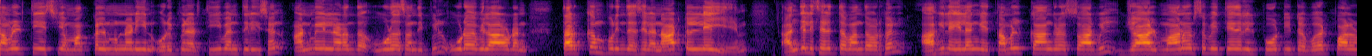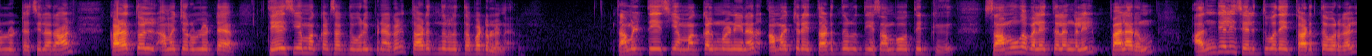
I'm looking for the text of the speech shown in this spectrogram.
தமிழ் தேசிய மக்கள் முன்னணியின் உறுப்பினர் தீபன் திலீசன் அண்மையில் நடந்த ஊடக சந்திப்பில் ஊடகவியலாளருடன் தர்க்கம் புரிந்த சில நாட்களிலேயே அஞ்சலி செலுத்த வந்தவர்கள் அகில இலங்கை தமிழ் காங்கிரஸ் சார்பில் ஜாழ் மாநகர சபை தேர்தலில் போட்டியிட்ட வேட்பாளர் உள்ளிட்ட சிலரால் கடத்தொழில் அமைச்சர் உள்ளிட்ட தேசிய மக்கள் சக்தி உறுப்பினர்கள் தடுத்து நிறுத்தப்பட்டுள்ளனர். தமிழ் தேசிய மக்கள் முன்னணியினர் அமைச்சரை தடுத்து நிறுத்திய சம்பவத்திற்கு சமூக வலைத்தளங்களில் பலரும் அஞ்சலி செலுத்துவதை தடுத்தவர்கள்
